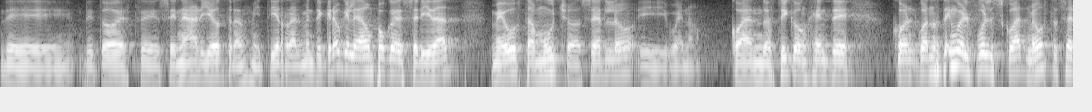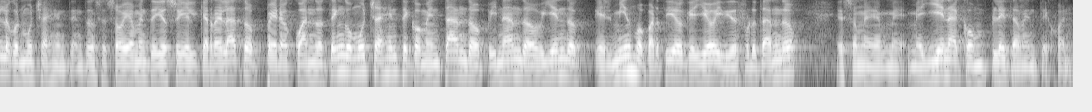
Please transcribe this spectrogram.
de, de todo este escenario, transmitir realmente, creo que le da un poco de seriedad, me gusta mucho hacerlo y bueno, cuando estoy con gente cuando tengo el full squad, me gusta hacerlo con mucha gente. Entonces, obviamente, yo soy el que relato, pero cuando tengo mucha gente comentando, opinando, viendo el mismo partido que yo y disfrutando, eso me, llena completamente, Juan.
